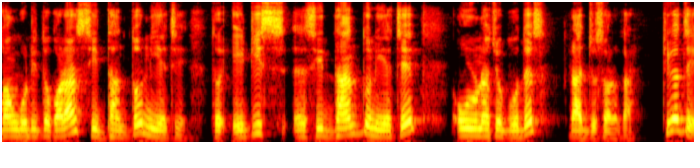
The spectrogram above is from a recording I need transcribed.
সংগঠিত করার সিদ্ধান্ত নিয়েছে? তো এটি সিদ্ধান্ত নিয়েছে অরুণাচল প্রদেশ রাজ্য সরকার। ঠিক আছে?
